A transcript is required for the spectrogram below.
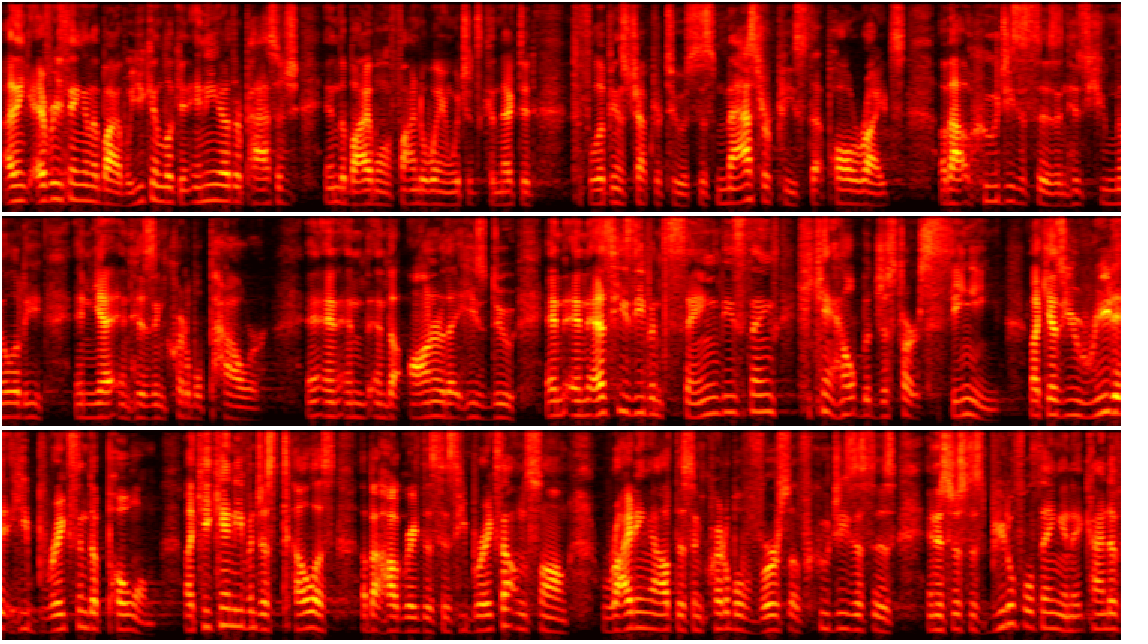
I think everything in the Bible, you can look at any other passage in the Bible and find a way in which it's connected to Philippians chapter 2. It's this masterpiece that Paul writes about who Jesus is and his humility and yet in his incredible power and, and, and the honor that he's due. And, and as he's even saying these things, he can't help but just start singing. Like as you read it, he breaks into poem. Like he can't even just tell us about how great this is. He breaks out in song, writing out this incredible verse of who Jesus is. And it's just this beautiful thing, and it kind of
